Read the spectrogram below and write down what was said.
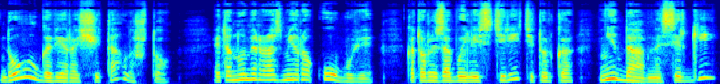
Долго Вера считала, что это номер размера обуви, который забыли стереть, и только недавно Сергей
